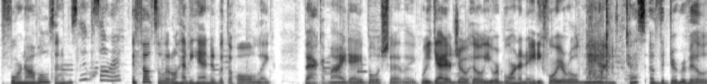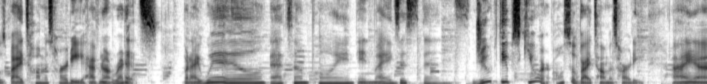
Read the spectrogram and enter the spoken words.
four novels, and it was, it was alright. It felt a little heavy handed with the whole, like, back in my day bullshit. Like, we get it, Joe Hill. You were born an 84 year old man. Tess of the D'Urbervilles by Thomas Hardy. Have not read it, but I will at some point in my existence. Jude the Obscure, also by Thomas Hardy. I, uh,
